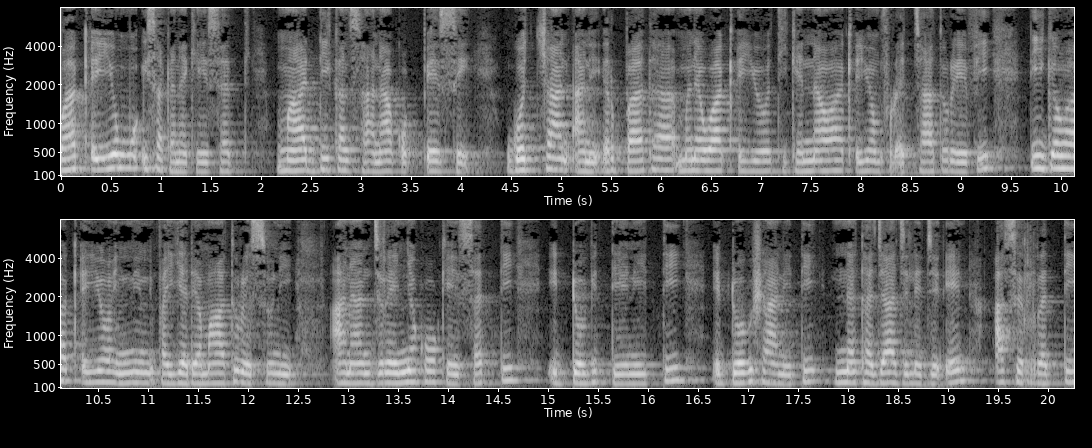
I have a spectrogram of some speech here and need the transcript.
waaqayyoommoo isa kana keessatti maaddii kan saanaa qopheesse gochaan ani irbaata mana waaqayyooti kennaa waaqayyoon fudhachaa turee fi dhiiga waaqayyoo inni fayyadamaa ture suni. Anaan jireenya koo keessatti iddoo biddeeniitti iddoo bishaaniitti na tajaajile jedheen asirratti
